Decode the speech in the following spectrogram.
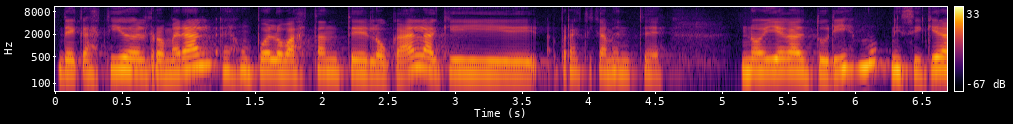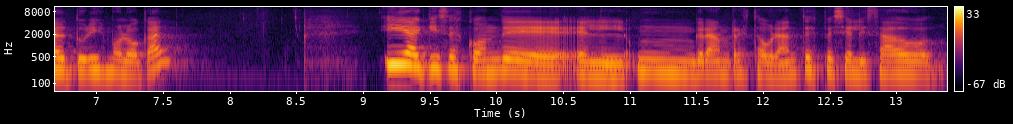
de Castillo del Romeral. Es un pueblo bastante local, aquí prácticamente no llega el turismo, ni siquiera el turismo local. Y aquí se esconde un gran restaurante especializado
